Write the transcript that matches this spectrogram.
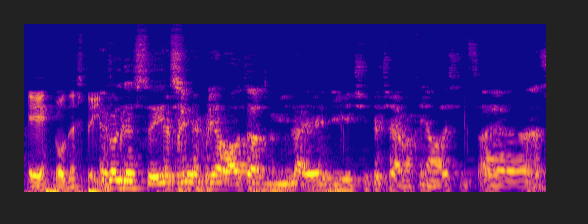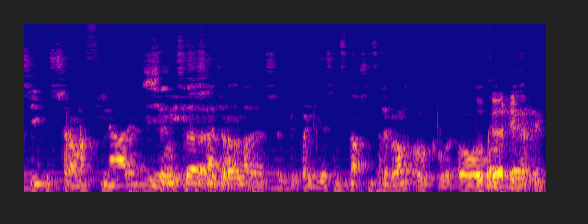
e Golden State. E Golden State, È sì. la prima volta dal 2010 che c'è una finale senza, eh, sì, che ci sarà una finale NBA, Senza LeBron. adesso, senza, no, senza LeBron o, o, O Curry.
